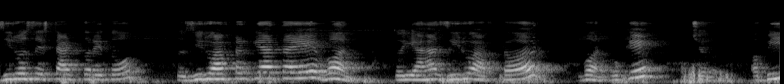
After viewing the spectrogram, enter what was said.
ज़ीरो से स्टार्ट करें तो तो ज़ीरो आफ्टर क्या आता है? वन तो यहाँ ज़ीरो आफ्टर वन ओके चलो, अभी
